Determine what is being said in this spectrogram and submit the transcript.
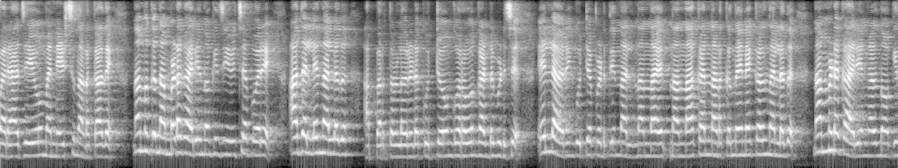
പരാജയവും അന്വേഷിച്ച് നടക്കാതെ നമുക്ക് നമ്മുടെ കാര്യം നോക്കി ജീവിച്ചാൽ പോരെ. അതല്ലേ നല്ലത്? അപ്പുറത്തുള്ളവരുടെ കുറ്റവും കുറവും കണ്ടുപിടിച്ച് എല്ലാവരെയും കുറ്റപ്പെടുത്തി നന്നായി നന്നാക്കാൻ നടക്കുന്നതിനേക്കാൾ നല്ലത് നമ്മുടെ കാര്യങ്ങൾ നോക്കി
